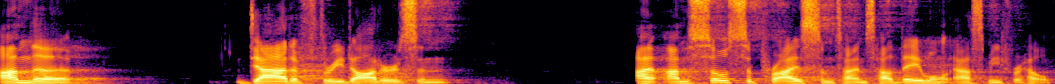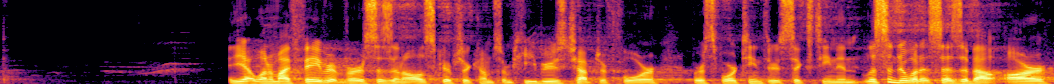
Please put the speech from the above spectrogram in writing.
I'm the dad of three daughters, and I, am so surprised sometimes how they won't ask me for help. And yet, one of my favorite verses in all of Scripture comes from Hebrews chapter 4, verse 14 through 16. And listen to what it says about our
